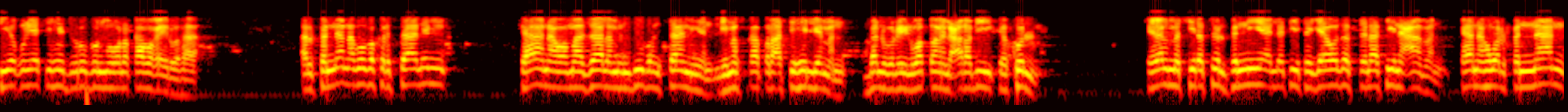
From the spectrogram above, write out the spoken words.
في أغنيته دروب مغلقة وغيرها. الفنان أبو بكر السالم كان وما زال مندوبا ساميا لمسقط رأسه اليمن بل وللوطن العربي ككل. خلال مسيرته الفنية التي تجاوزت 30 عاما كان هو الفنان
